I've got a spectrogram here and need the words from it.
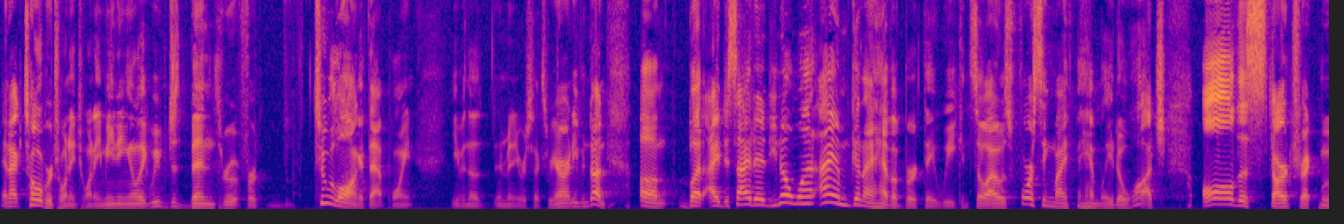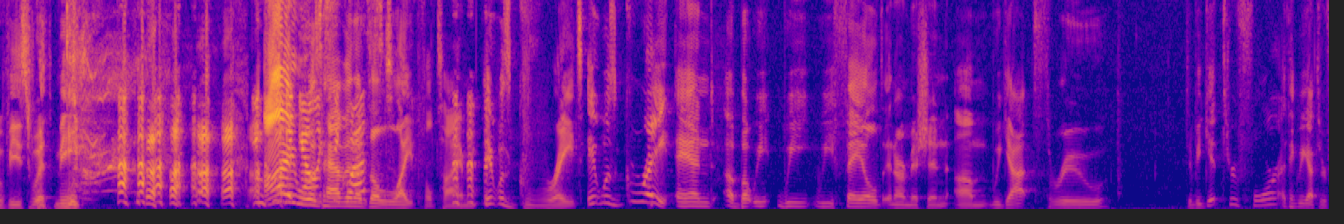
in October 2020, meaning like we've just been through it for too long at that point. Even though in many respects we aren't even done, um, but I decided, you know what, I am gonna have a birthday week, and so I was forcing my family to watch all the Star Trek movies with me. I was having Quest? a delightful time. it was great. It was great, and uh, but we we we failed in our mission. Um, we got through. Did we get through four? I think we got through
